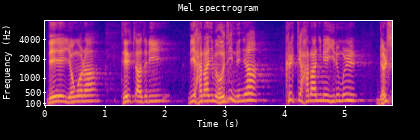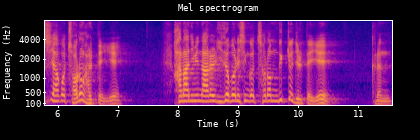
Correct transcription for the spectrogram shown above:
내 영혼아 대적자들이 네 하나님이 어디 있느냐? 그렇게 하나님의 이름을 멸시하고 조롱할 때에 하나님이 나를 잊어버리신 것처럼 느껴질 때에 그런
